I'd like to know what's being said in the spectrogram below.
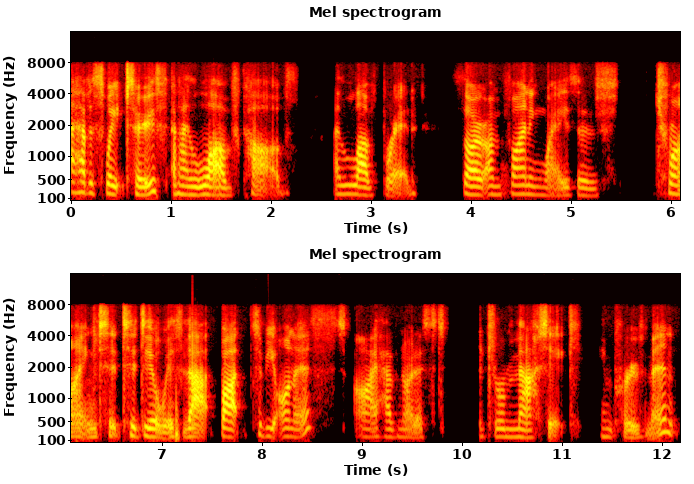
I have a sweet tooth, and I love carbs. I love bread. So I'm finding ways of trying to, to deal with that. But to be honest, I have noticed a dramatic improvement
